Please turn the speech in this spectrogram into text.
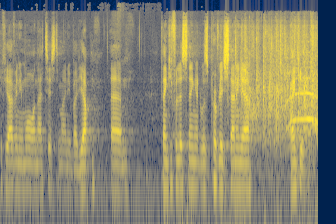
if you have any more on that testimony. But yeah, um, thank you for listening. It was a privilege standing here. Thank you.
